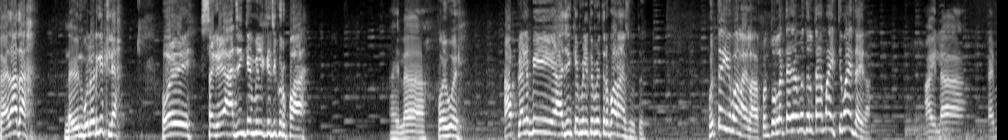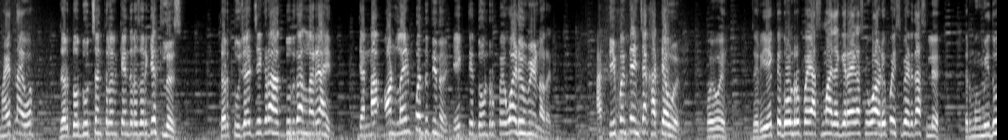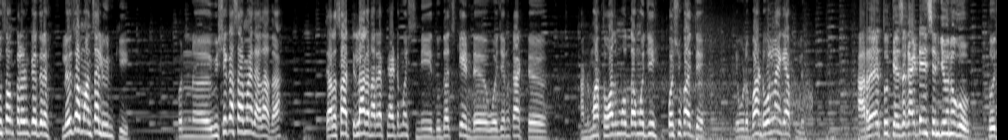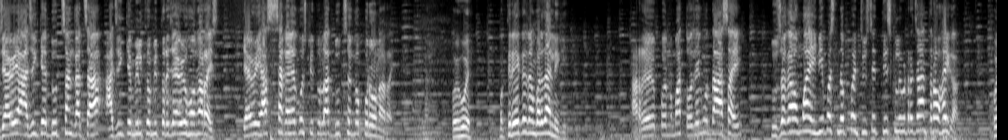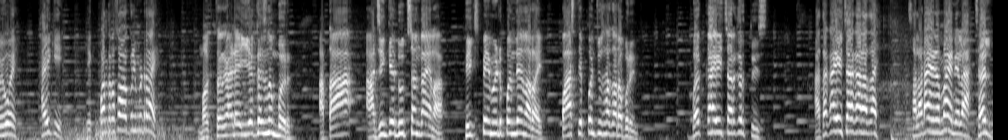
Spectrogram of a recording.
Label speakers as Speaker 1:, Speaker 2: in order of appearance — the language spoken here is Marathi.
Speaker 1: काय दादा? नवीन बुलेट घेतल्या?
Speaker 2: होय सगळे अजिंक्य मिल्कीची कृपा.
Speaker 1: आईला होय होय. आपल्याला बी अजिंक्य मिल्क मित्र बनायचं होतं.
Speaker 2: होतं की बनायला? पण तुला त्याच्याबद्दल काय माहिती माहीत आहे का?
Speaker 1: आईला काय माहीत नाही हो.
Speaker 2: जर तो दूध संकलन केंद्र जर घेतलंस तर तुझ्या जे ग्राहक दूध घालणारे आहेत त्यांना ऑनलाईन पद्धतीनं एक ते दोन रुपये वाढीव मिळणार आहेत. आणि ती पण त्यांच्या खात्यावर.
Speaker 1: होय होय. जर एक ते दोन रुपये असं माझ्या गिरायकास वाढवे पैसे भेटत असले तर मग मी दूध संकलन केंद्र. लय जमान चालवीन की. पण विषय कसा आहे माहिती आहे दादा? त्याला साठी लागणाऱ्या फॅट मशिनी दुधाचं केंड वजन काट आणि महत्त्वाचा मुद्दा म्हणजे पशुखाद्य एवढं भांडवल नाही की आपलं?
Speaker 2: अरे तू त्याचं काय टेन्शन घेऊ नको. तू ज्यावेळी अजिंक्य दूध संघाचा अजिंक्य मिल्क मित्र ज्यावेळी होणार आहेस त्यावेळी ह्या सगळ्या गोष्टी तुला दूध संघ पुरवणार आहे.
Speaker 1: होय होय. मग तर एकच नंबर झाले की.
Speaker 2: अरे पण महत्त्वाचा एक मुद्दा असा आहे. तुझं गाव माहिनीपासून पंचवीस ते तीस किलोमीटरच्या अंतरावर आहे का?
Speaker 1: होय होय. आहे की. एक पंधरा सोळा किलोमीटर आहे.
Speaker 2: मग तर गाड्या एकच नंबर. आता अजिंक्य दूध संघ ना फिक्स पेमेंट पण देणार आहे. पाच ते पंचवीस हजारापर्यंत. बघ काय विचार करतोयस.
Speaker 1: आता काय विचार करायचा आहे? चला डायरेक्ट महिन्याला
Speaker 2: चल.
